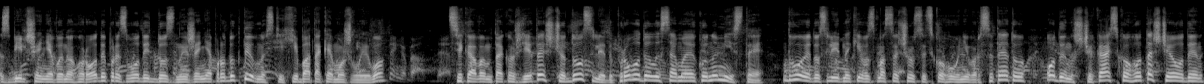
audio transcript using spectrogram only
Збільшення винагороди призводить до зниження продуктивності. Хіба таке можливо? Цікавим також є те, що дослід проводили саме економісти: двоє дослідників з Масачусетського університету, один з Чикаського та ще один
